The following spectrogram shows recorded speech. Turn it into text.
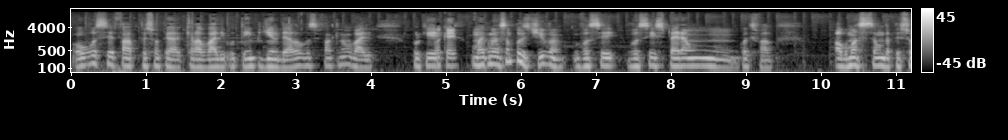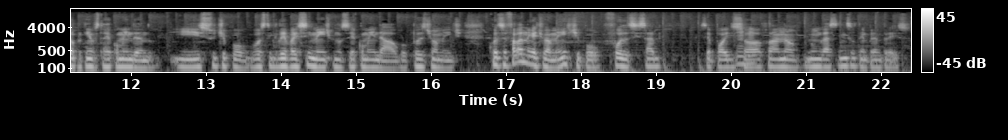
ou você fala pra pessoa que, que ela vale o tempo e dinheiro dela, ou você fala que não vale. Porque Ok. uma recomendação positiva, você, você espera um. Como é que se fala? Alguma ação da pessoa pra quem você tá recomendando. E isso, tipo, você tem que levar isso em mente quando você recomenda algo positivamente. Quando você fala negativamente, tipo, foda-se, sabe? Você pode só falar, não, não gasta nem seu tempo pra isso.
